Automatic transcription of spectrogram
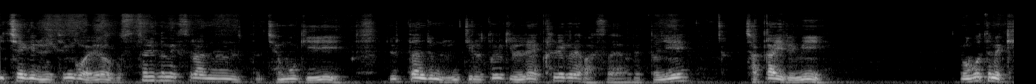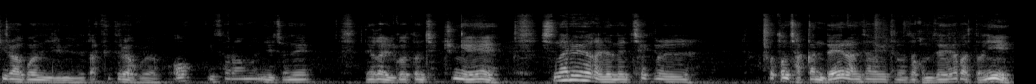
이 책이 눈에 띈 거예요. 그 스토리노믹스라는 제목이 일단 좀 눈길을 뚫길래 클릭을 해봤어요. 그랬더니 작가 이름이 로버트 맥키라고 하는 이름이 눈에 딱 뜨더라고요. 어? 이 사람은 예전에 내가 읽었던 책 중에 시나리오에 관련된 책을 썼던 작가인데 라는 생각이 들어서 검색을 해봤더니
